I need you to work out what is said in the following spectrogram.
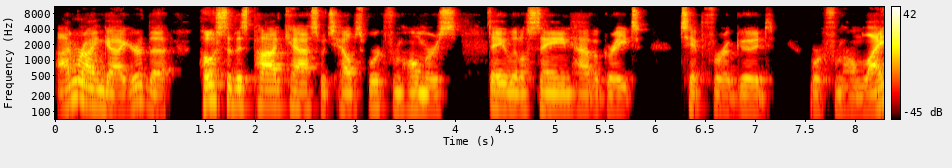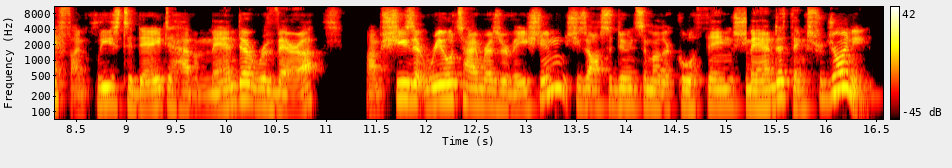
I'm Ryan Geiger, the host of this podcast, which helps work from homers stay a little sane, have a great tip for a good work from home life. I'm pleased today to have Amanda Rivera. Um, she's at Real Time Reservation. She's also doing some other cool things. Amanda, thanks for joining.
